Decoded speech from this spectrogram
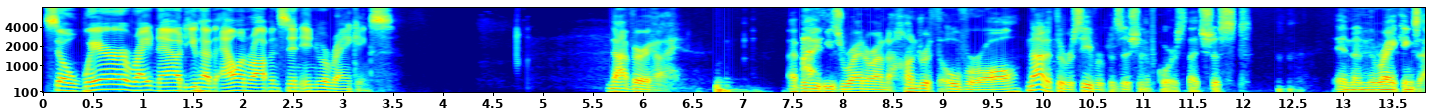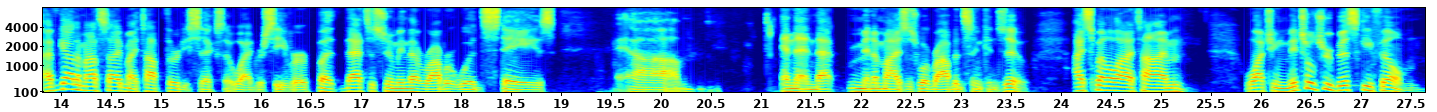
So, where right now do you have Allen Robinson in your rankings? Not very high. I believe he's right around a hundredth overall. Not at the receiver position, of course. That's just in, in the rankings. I've got him outside my top 36 at wide receiver, but that's assuming that Robert Woods stays. Um, and then that minimizes what Robinson can do. I spent a lot of time watching Mitchell Trubisky film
